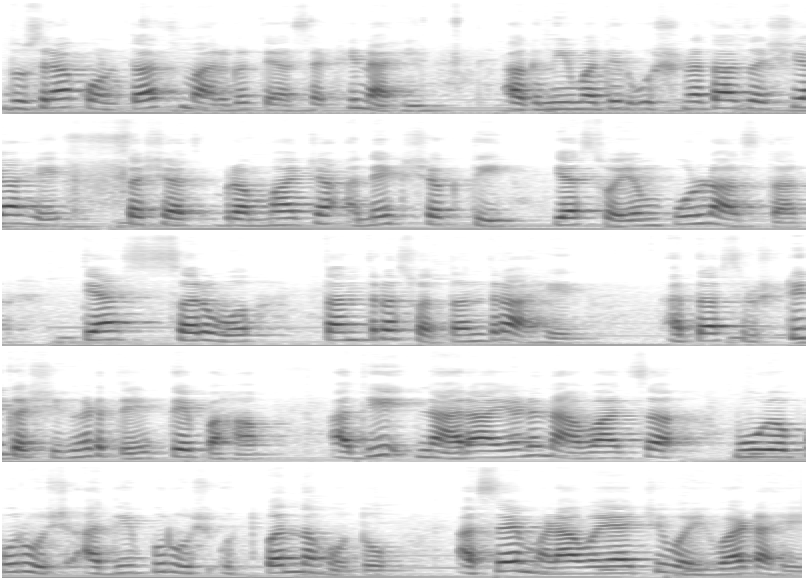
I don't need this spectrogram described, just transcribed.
दुसरा कोणताच मार्ग त्यासाठी नाही. अग्नीमधील उष्णता जशी आहे तशाच ब्रह्माच्या अनेक शक्ती या स्वयंपूर्ण असतात. त्या सर्व तंत्र स्वतंत्र आहेत. आता सृष्टी कशी घडते ते पहा. आधी नारायण नावाचा मूळ पुरुष आदिपुरुष उत्पन्न होतो. असे म्हणावयाची वहिवाट आहे.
